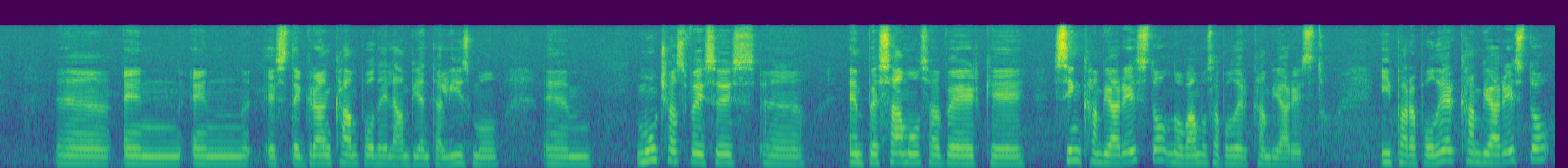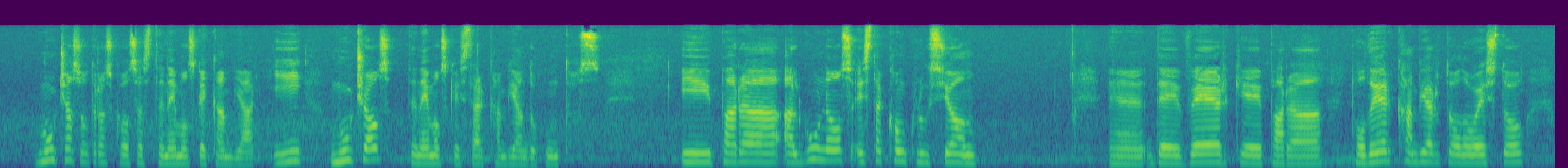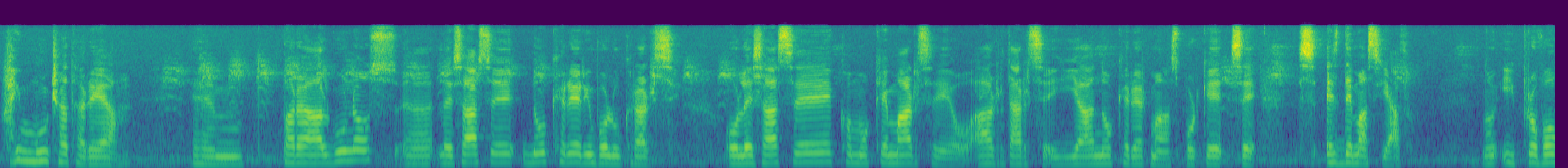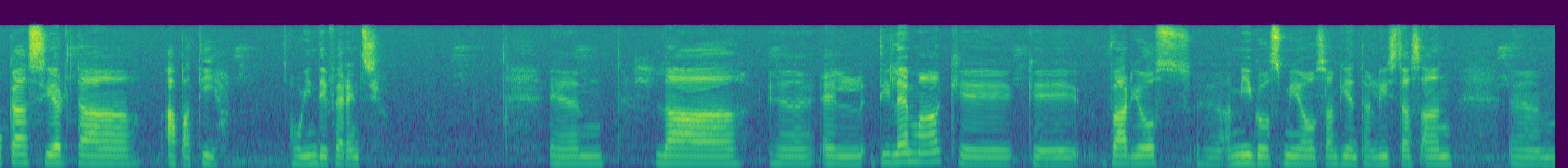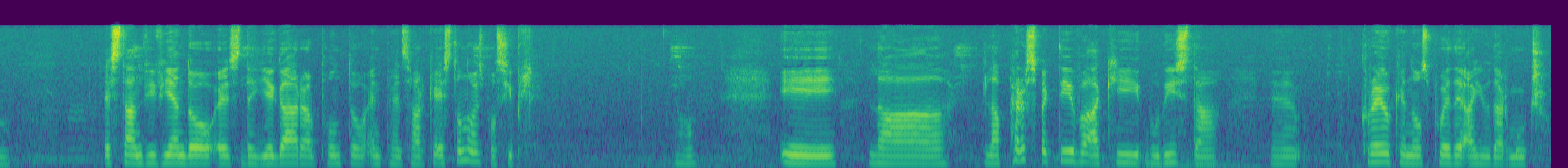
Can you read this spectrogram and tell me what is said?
eh, en, este gran campo del ambientalismo, em, muchas veces eh, empezamos a ver que sin cambiar esto no vamos a poder cambiar esto. Y para poder cambiar esto, muchas otras cosas tenemos que cambiar y muchos tenemos que estar cambiando juntos. Y para algunos esta conclusión eh, de ver que para poder cambiar todo esto hay mucha tarea. Em, para algunos eh, les hace no querer involucrarse o les hace como quemarse o ardarse y ya no querer más porque se, es demasiado y provoca cierta apatía o indiferencia. Eh, el dilema que, varios eh, amigos míos ambientalistas em, están viviendo es de llegar al punto en pensar que esto no es posible. Y la, perspectiva aquí budista eh, creo que nos puede ayudar mucho.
